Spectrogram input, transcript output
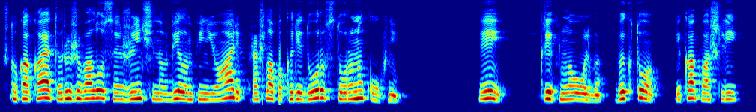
что какая-то рыжеволосая женщина в белом пеньюаре прошла по коридору в сторону кухни. "Эй, крикнула Ольга. Вы кто? И как вошли?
